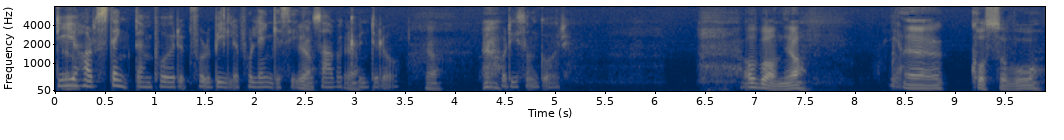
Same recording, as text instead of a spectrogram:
de ja. har stengt dem for, for, biler for lenge siden, ja, så det var kun til å For de som går. Albania. Ja. Eh, Kosovo,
